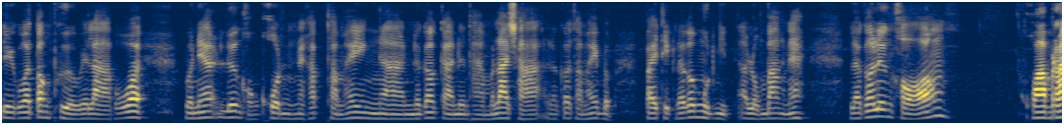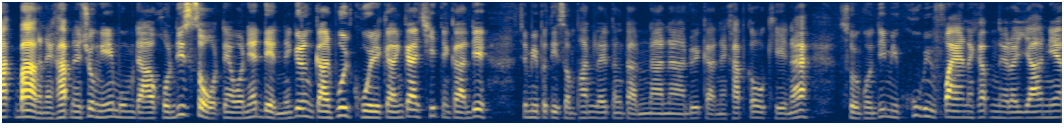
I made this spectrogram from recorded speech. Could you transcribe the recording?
เรียกว่าต้องเผื่อเวลา เพราะว่าวันนี้เรื่องของคนนะครับทำให้งานแล้วก็การเดินทางมันล่าช้า แล้วก็ทำให้แบบไปถึงแล้วก็หงุดหงิดอารมณ์บ้างนะแล้วก็เรื่องของ ความรักบ้างนะครับ ในช่วงนี้มุมดาวคนที่โสดเนี่ยวันนี้เด่นในเรื่องการพูดคุยในการใกล้ชิดในการที่จะมีปฏิสัมพันธ์อะไรต่างๆ นานาด้วยกันนะครับ ก็โอเคนะ ส่วนคนที่มีคู่มีแฟนนะครับในระยะเนี้ย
